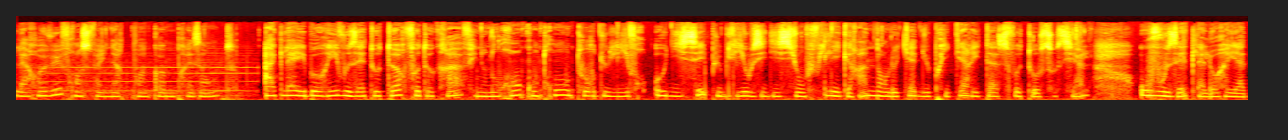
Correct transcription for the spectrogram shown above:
La revue francefineart.com présente. Agla Ebori, vous êtes auteur, photographe et nous nous rencontrons autour du livre Odyssée publié aux éditions Filigrane dans le cadre du prix Caritas Photo Sociale où vous êtes la lauréate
